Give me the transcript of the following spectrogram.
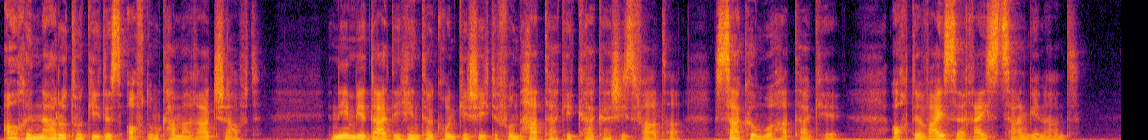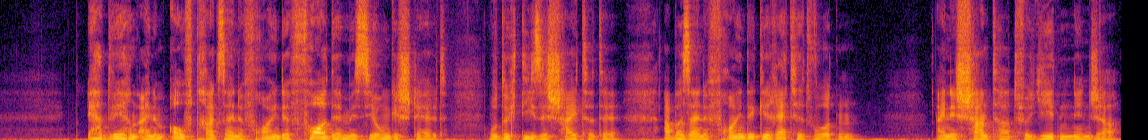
Auch in Naruto geht es oft um Kameradschaft. Nehmen wir da die Hintergrundgeschichte von Hatake Kakashis Vater, Sakumo Hatake, auch der weiße Reißzahn genannt. Er hat während einem Auftrag seine Freunde vor der Mission gestellt, wodurch diese scheiterte, aber seine Freunde gerettet wurden. Eine Schandtat für jeden Ninja.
